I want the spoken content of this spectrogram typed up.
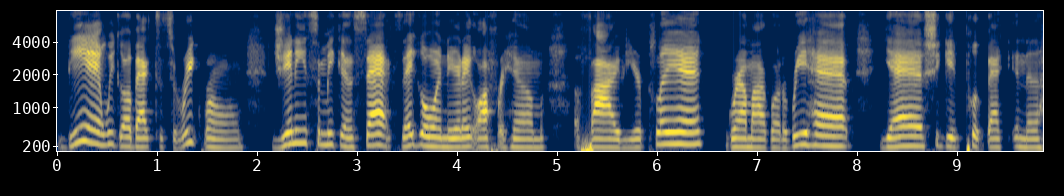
Then we go back to Tariq room. Jenny, Tameika, and Saxe, they go in there. They offer him a five-year plan. Grandma go to rehab. Yeah, she get put back in the,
